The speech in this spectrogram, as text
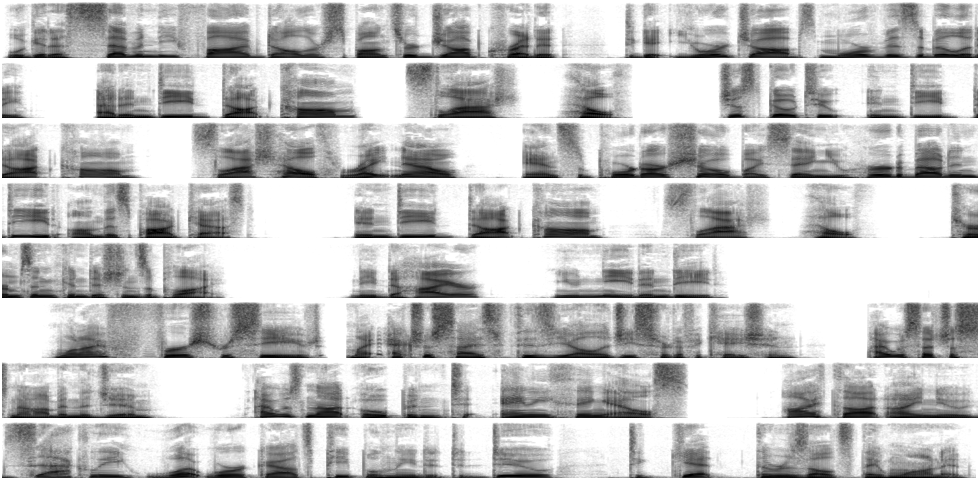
will get a $75 sponsored job credit to get your jobs more visibility at indeed.com slash health. Just go to indeed.com slash health right now and support our show by saying you heard about Indeed on this podcast. Indeed.com slash health. Terms and conditions apply. Need to hire? You need Indeed. When I first received my exercise physiology certification, I was such a snob in the gym. I was not open to anything else. I thought I knew exactly what workouts people needed to do to get the results they wanted.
